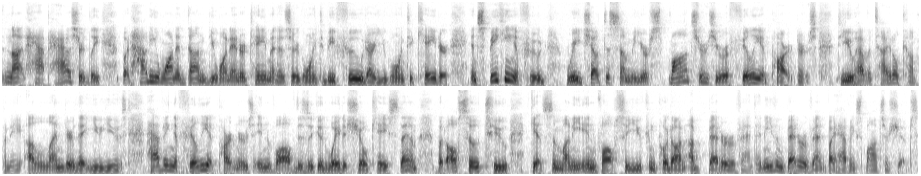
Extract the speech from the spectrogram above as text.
not haphazardly, but how do you want it done? Do you want entertainment? Is there going to be food? Are you going to cater? And speaking of food, reach out to some of your sponsors, your affiliate partners. Do you have a title company, a lender that you use? Having affiliate partners involved is a good way to showcase them, but also to get some money involved so you can put on a better event, an even better event by having sponsorships.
